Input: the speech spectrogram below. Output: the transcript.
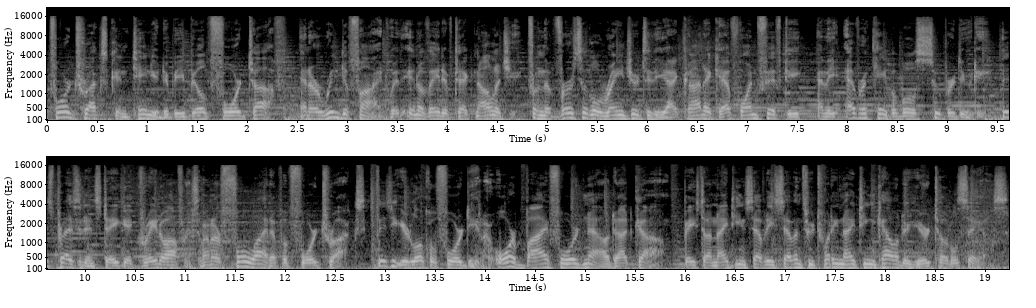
Ford trucks continue to be built Ford tough and are redefined with innovative technology from the versatile Ranger to the iconic F 150 and the ever capable Super Duty. This President's Day, get great offers on our full lineup of Ford trucks. Visit your local Ford dealer or buyfordnow.com based on 1977 through 2019 calendar year total sales.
